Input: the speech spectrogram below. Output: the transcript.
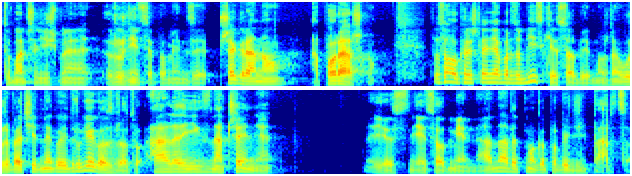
tłumaczyliśmy różnicę pomiędzy przegraną a porażką. To są określenia bardzo bliskie sobie, można używać jednego i drugiego zwrotu, ale ich znaczenie jest nieco odmienne, a nawet mogę powiedzieć bardzo.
